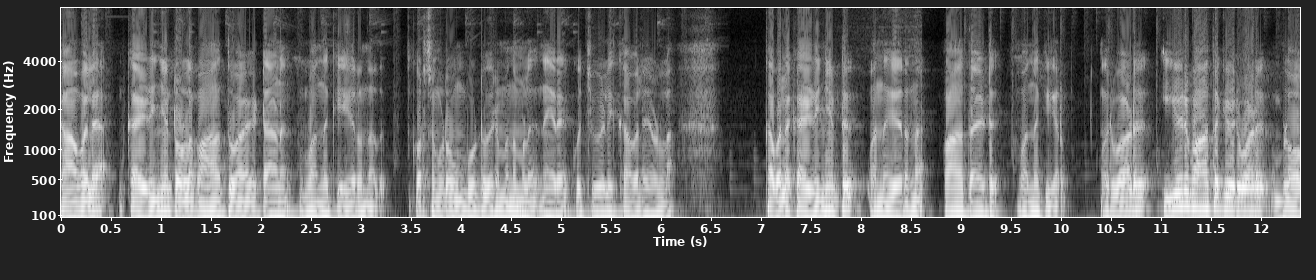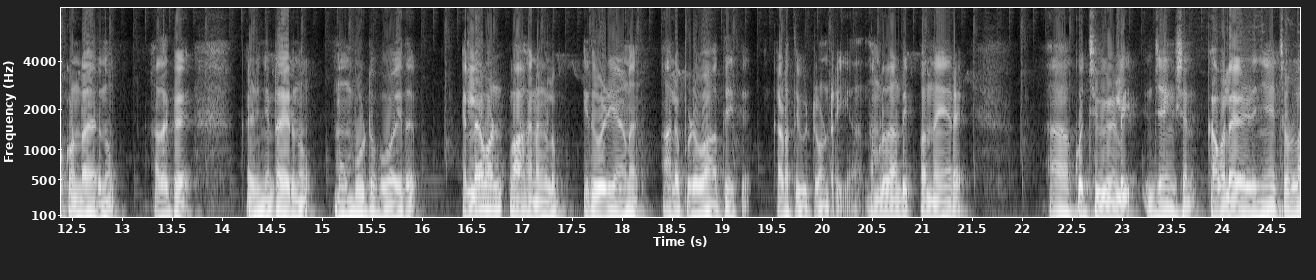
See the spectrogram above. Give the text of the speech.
കവല കഴിഞ്ഞിട്ടുള്ള ഭാഗത്തുമായിട്ടാണ് വന്ന് കയറുന്നത്. കുറച്ചും കൂടെ മുമ്പോട്ട് വരുമ്പോൾ നമ്മൾ നേരെ കൊച്ചുവേളി കവലയുള്ള കവല കഴിഞ്ഞിട്ട് വന്ന് കയറുന്ന ഭാഗത്തായിട്ട് വന്ന് കയറും. ഒരുപാട് ഈ ഒരു ഭാഗത്തൊക്കെ ഒരുപാട് ബ്ലോക്ക് ഉണ്ടായിരുന്നു. അതൊക്കെ കഴിഞ്ഞിട്ടായിരുന്നു മുമ്പോട്ട് പോയത്. എല്ലാ വൺ വാഹനങ്ങളും ഇതുവഴിയാണ് ആലപ്പുഴ ഭാഗത്തേക്ക് കടത്തി വിട്ടുകൊണ്ടിരിക്കുന്നത് നമ്മൾ ദാണ്ട് ഇപ്പം നേരെ കൊച്ചുവേളി ജംഗ്ഷൻ കവല കഴിഞ്ഞേച്ചുള്ള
